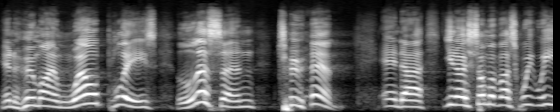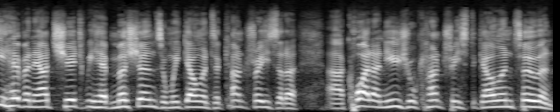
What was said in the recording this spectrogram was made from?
in whom I am well pleased. Listen to him. And, uh, you know, some of us, we, we have in our church, we have missions and we go into countries that are uh, quite unusual countries to go into, and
